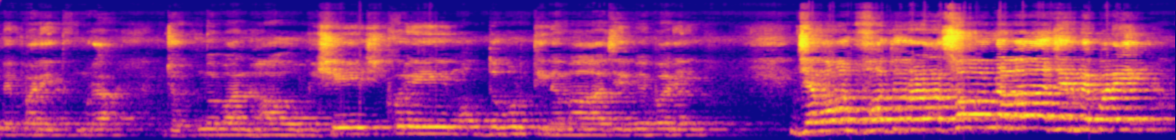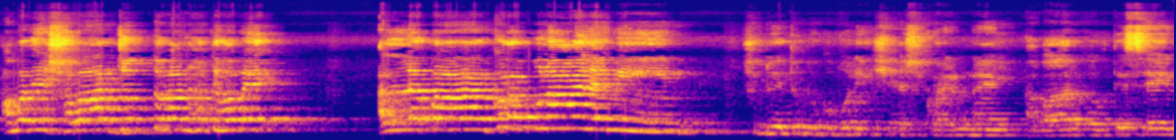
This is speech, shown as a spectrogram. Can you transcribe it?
ব্যাপারে তোমরা যত্নবান হও, বিশেষ করে মধ্যবর্তী নামাজের ব্যাপারে। যেমন ফজর আসর নামাজের ব্যাপারে আমাদের সবার যত্নবান হতে এতটুকু বলে, শেষ করেন নাই, আবার বলতেছেন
